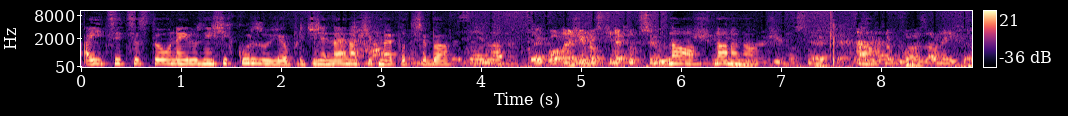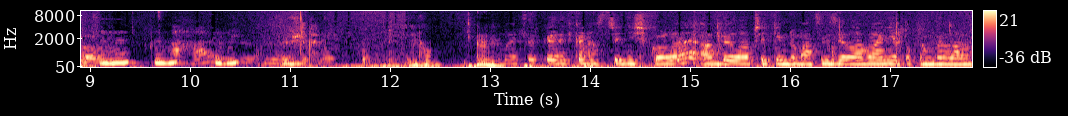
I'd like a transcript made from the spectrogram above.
a jít si cestou nejrůznějších kurzů, že jo? protože ne na všechno je potřeba. Tak volné živnosti nepotřebují. No, no, no, no. Živnost nějaké, No. no. uvázaných a Mhm, mhm. Aha, to je všechno. Moje dcerka je teďka na střední škole a byla předtím v domácím vzdělávání a potom byla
